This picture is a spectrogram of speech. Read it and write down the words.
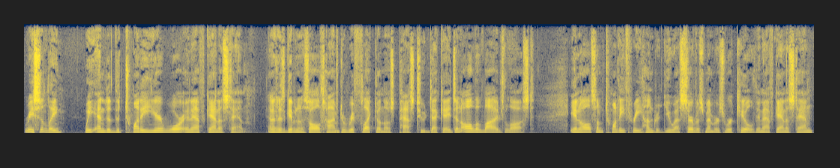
Recently, we ended the 20 year war in Afghanistan, and it has given us all time to reflect on those past two decades and all the lives lost. In all, some 2,300 U.S. service members were killed in Afghanistan.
